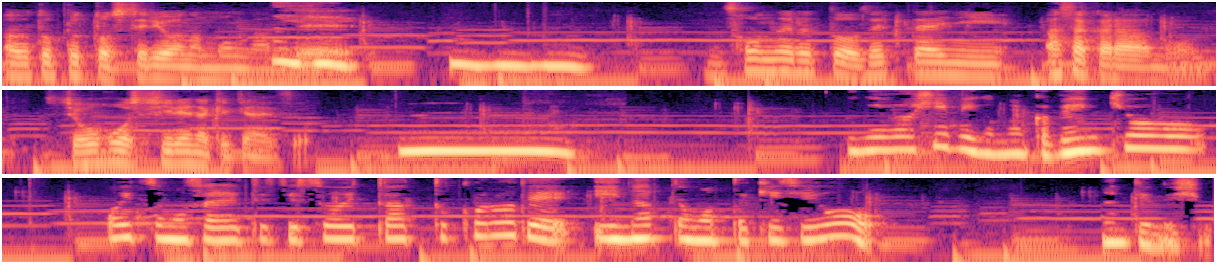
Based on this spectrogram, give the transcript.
アウトプットしてるようなもんなんで、はいはいうんうんそうなると絶対に朝からもう情報を仕入れなきゃいけないんですよ。れは日々のなんか勉強をいつもされてて、そういったところでいいなって思った記事を、なんて言うんでしょう。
